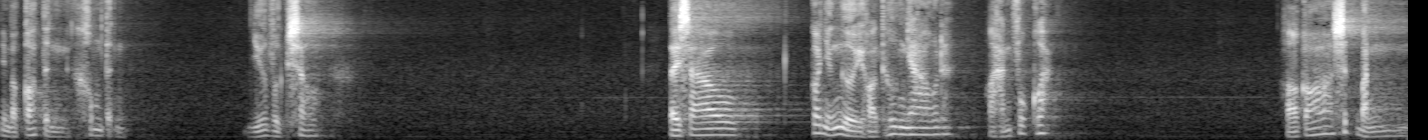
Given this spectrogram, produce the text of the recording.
nhưng mà có tình không tình? Giữa vực sâu. Tại sao có những người họ thương nhau đó, họ hạnh phúc quá? Họ có sức mạnh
